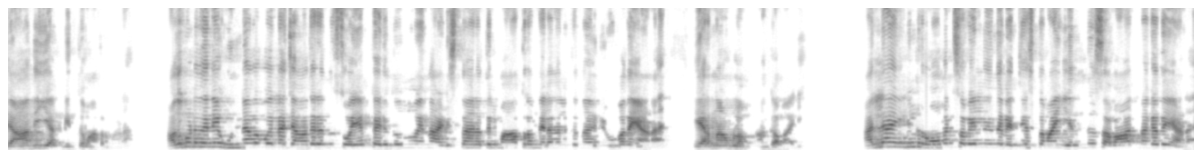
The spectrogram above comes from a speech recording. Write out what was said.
ജാതീയ മിത്ത് മാത്രമാണ്. അതുകൊണ്ട് തന്നെ ഉന്നത കൊല്ല ചാതരെന്ന് സ്വയം കരുതുന്നു എന്ന അടിസ്ഥാനത്തിൽ മാത്രം നിലനിൽക്കുന്ന രൂപതയാണ് എറണാകുളം അങ്കമാലി. അല്ല എങ്കിൽ റോമൻ സഭയിൽ നിന്ന് വ്യത്യസ്തമായി എന്ത് സഭാത്മകതയാണ്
